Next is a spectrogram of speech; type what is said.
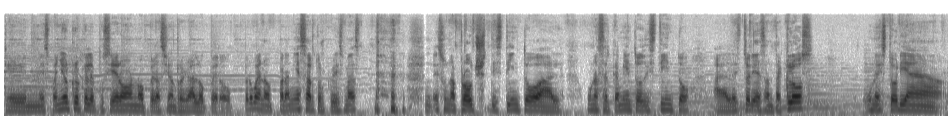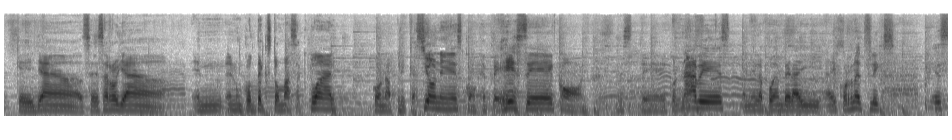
que en español creo que le pusieron Operación Regalo, pero, pero bueno, para mí es Arthur Christmas. es un approach distinto, al, un acercamiento distinto a la historia de Santa Claus, una historia que ya se desarrolla en, un contexto más actual, con aplicaciones, con GPS, con, este, con naves, también la pueden ver ahí, ahí por Netflix. Es,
